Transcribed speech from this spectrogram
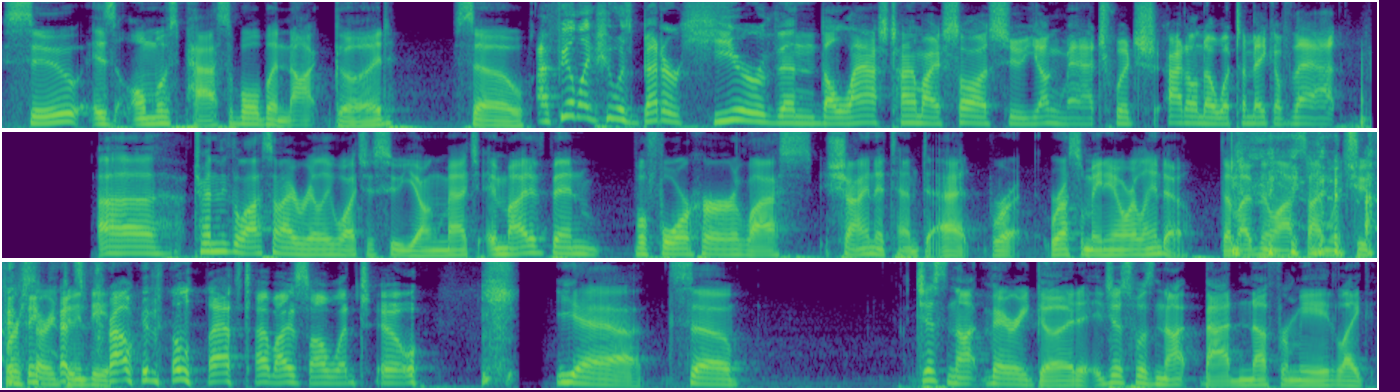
Su is almost passable, but not good. So I feel like she was better here than the last time I saw a Su Yung match, which I don't know what to make of that. Uh, trying to think the last time I really watched a Su Yung match. It might have been before her last shine attempt at Re- WrestleMania Orlando. That might have been the last time when she first started doing that's the. probably the last time I saw one too. Yeah, so just not very good. It just was not bad enough for me. Like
